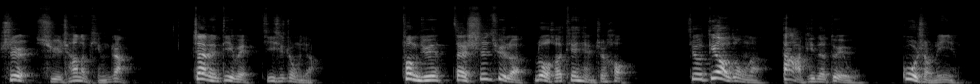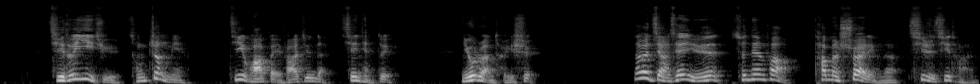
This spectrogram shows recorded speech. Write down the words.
是许昌的屏障，战略地位极其重要。奉军在失去了洛河天险之后，就调动了大批的队伍固守临颍，企图一举从正面击垮北伐军的先遣队，扭转颓势。那么，蒋先云、孙天放他们率领的七十七团，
